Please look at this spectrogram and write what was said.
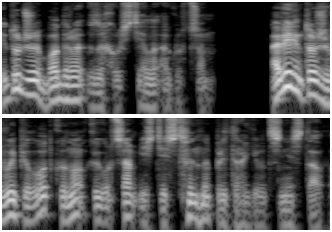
И тут же бодро захрустела огурцом. Аверин тоже выпил водку, но к огурцам, естественно, притрагиваться не стал.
